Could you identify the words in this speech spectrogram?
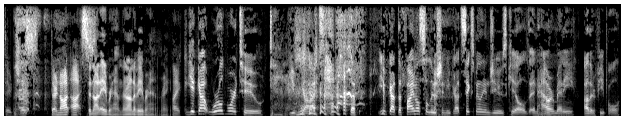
they're just, they're not us. they're not Abraham. They're not of Abraham, right? Like, You got World War II. You've got the you've got the final solution. You've got six million Jews killed and however many other people,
